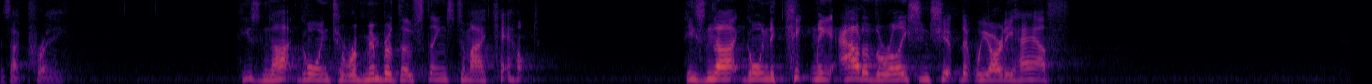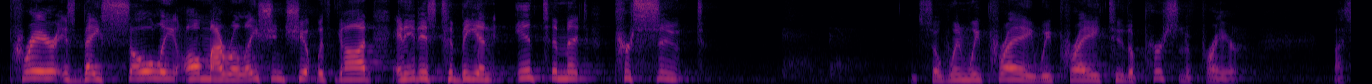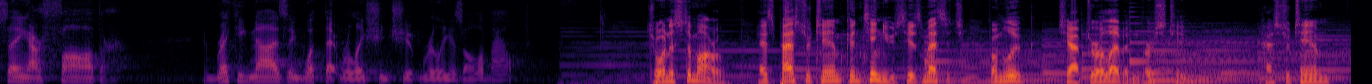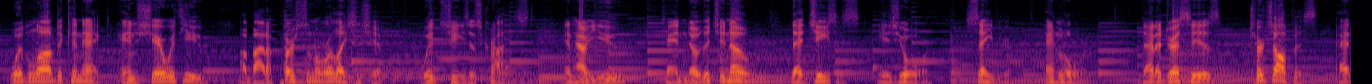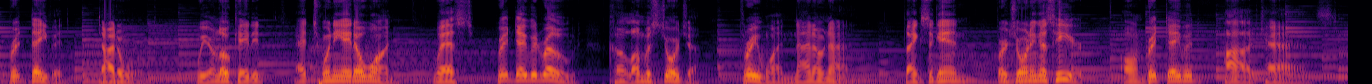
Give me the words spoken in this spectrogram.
as I pray. He's not going to remember those things to my account. He's not going to kick me out of the relationship that we already have. Prayer is based solely on my relationship with God, and it is to be an intimate pursuit. And so when we pray, we pray to the person of prayer by saying, Our Father, and recognizing what that relationship really is all about. Join us tomorrow as Pastor Tim continues his message from Luke chapter 11, verse 2. Pastor Tim would love to connect and share with you about a personal relationship with Jesus Christ and how you can know that you know that Jesus is your Savior and Lord. That address is church office at brittdavid.org. We are located at 2801 West Britt David Road, Columbus, Georgia 31909. Thanks again for joining us here on Britt David Podcast.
